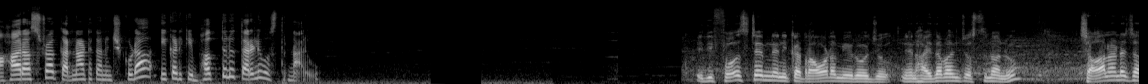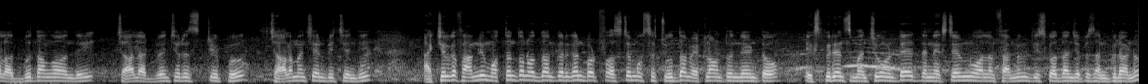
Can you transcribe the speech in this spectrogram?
మహారాష్ట్ర కర్ణాటక నుంచి కూడా ఇక్కడికి భక్తులు తరలి వస్తున్నారు. ఇది ఫస్ట్ టైం నేను ఇక్కడ రావడం ఈరోజు నేను హైదరాబాద్ నుంచి వస్తున్నాను. చాలా అంటే చాలా అద్భుతంగా ఉంది. చాలా అడ్వెంచరస్ ట్రిప్ చాలా మంచి అనిపించింది. యాక్చువల్గా ఫ్యామిలీ మొత్తంతో వద్దాం అనుకున్నాను కానీ బట్ ఫస్ట్ టైం ఒకసారి చూద్దాం ఎట్లా ఉంటుంది ఏంటో ఎక్స్పీరియన్స్ మంచిగా ఉంటే దాన్ని నెక్స్ట్ టైం వాళ్ళ ఫ్యామిలీని తీసుకొద్దాం చెప్పేసి అనుకున్నాను.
